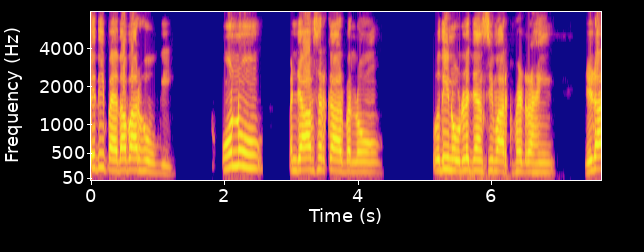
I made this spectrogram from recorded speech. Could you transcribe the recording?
ਇਹਦੀ ਪੈਦਾਵਾਰ ਹੋਊਗੀ, ਉਹਨੂੰ ਪੰਜਾਬ ਸਰਕਾਰ ਵੱਲੋਂ ਉਹਦੀ ਨੋਡਲ ਏਜੰਸੀ ਮਾਰਕਫੈਡ ਰਾਹੀਂ ਜਿਹੜਾ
